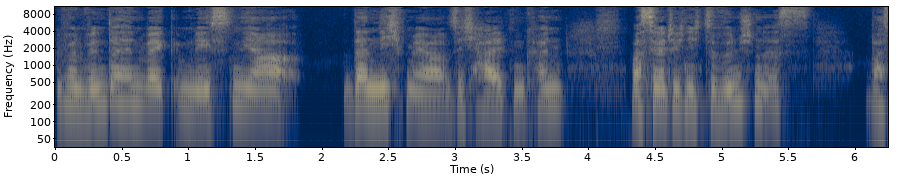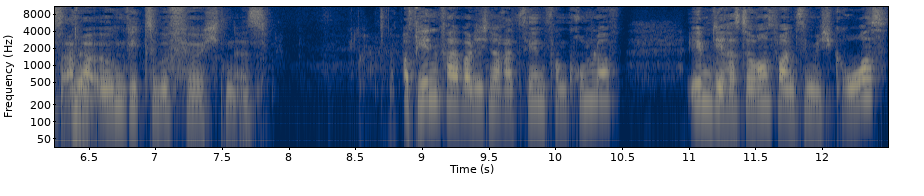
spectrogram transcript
über den Winter hinweg im nächsten Jahr dann nicht mehr sich halten können, was dir natürlich nicht zu wünschen ist, was aber Ja. irgendwie zu befürchten ist. Auf jeden Fall wollte ich noch erzählen von Krumlov. Eben die Restaurants waren ziemlich groß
